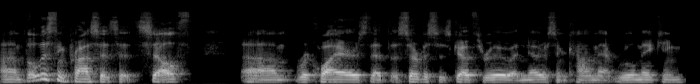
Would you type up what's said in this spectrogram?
Um, the listing process itself requires that the services go through a notice and comment rulemaking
